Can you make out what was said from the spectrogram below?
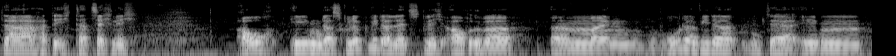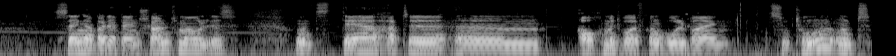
da hatte ich tatsächlich auch eben das Glück wieder, letztlich auch über ähm, meinen Bruder wieder, der eben Sänger bei der Band Schandmaul ist. Und der hatte ähm, auch mit Wolfgang Hohlbein zu tun und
